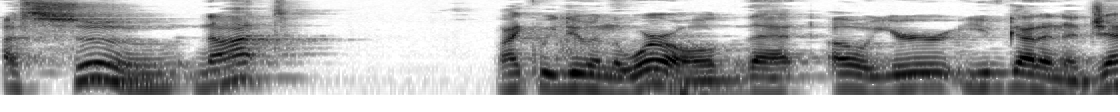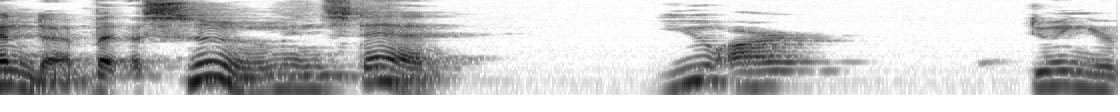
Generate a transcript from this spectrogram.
assume not like we do in the world that oh you're you've got an agenda but assume instead you are doing your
